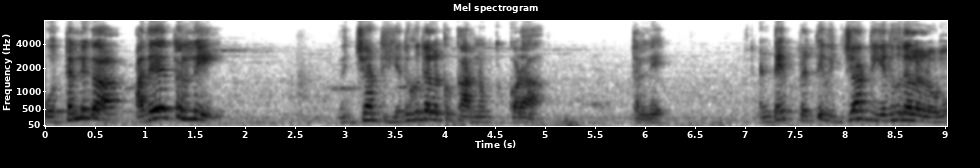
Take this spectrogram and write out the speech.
ఓ తల్లిగా అదే తల్లి విద్యార్థి ఎదుగుదలకు కారణం కూడా తల్లే. అంటే ప్రతి విద్యార్థి ఎదుగుదలలోనూ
